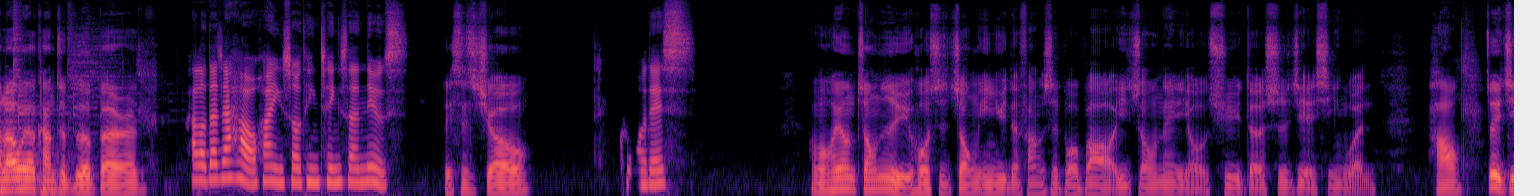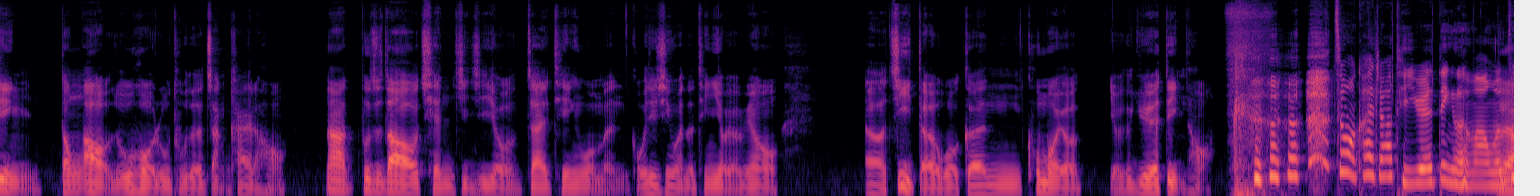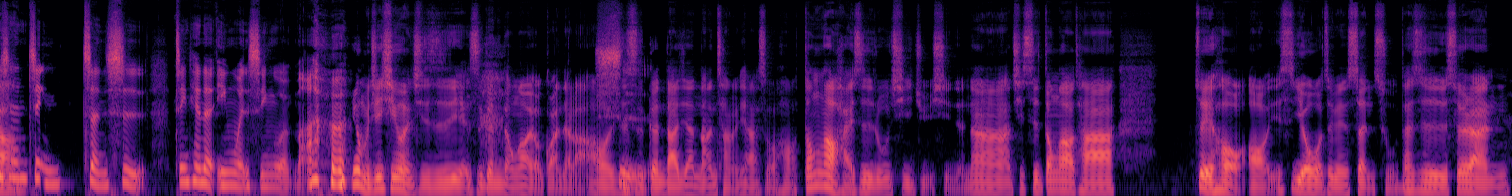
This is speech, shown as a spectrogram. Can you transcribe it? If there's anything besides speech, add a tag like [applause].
Hello, welcome to Bluebird. Hello，大家好，欢迎收听青森 News。This is Joe. 库莫德斯。我们会用中日语或是中英语的方式播报一周内有趣的世界新闻。好，最近冬奥如火如荼的展开了哈。那不知道前几集有在听我们国际新闻的听友有没有呃记得我跟库莫有有一个约定哈？[laughs] 这么快就要提约定了吗？我们不先进正式今天的英文新闻吗？[laughs] 因为我们今天新闻其实也是跟冬奥有关的啦，然后就是是跟大家暖场一下说哈，冬奥还是如期举行的。那其实冬奥它最后哦也是由我这边胜出，但是虽然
